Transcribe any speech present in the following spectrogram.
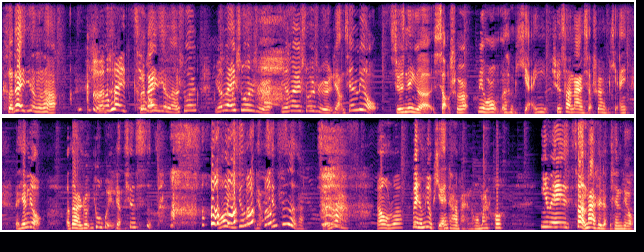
可带劲了，可带劲可带劲了。说原来说是原来说是两千六学那个小车，那会儿我们很便宜，学桑塔纳小车很便宜，两千六。我当时说优惠两千四，然后一听两千四了，行啊。然后我说为什么就便宜点儿买呢？我妈说因为桑塔纳是两千六。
